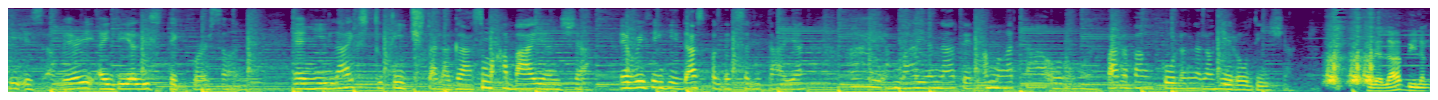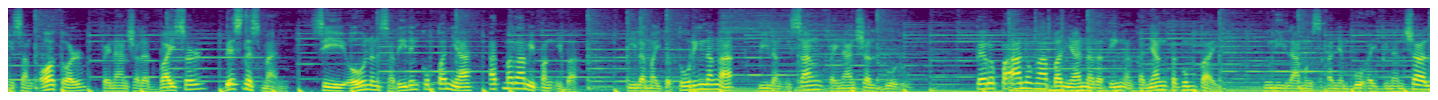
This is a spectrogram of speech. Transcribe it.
He is a very idealistic person and he likes to teach talaga. Makabayan siya. Everything he does pag nagsalita yan, ay, ang bayan natin, ang mga tao, para bang kulang na lang hero din siya. Kilala bilang isang author, financial advisor, businessman, CEO ng sariling kumpanya at marami pang iba. Tila may tuturing na nga bilang isang financial guru. Pero paano nga ba niya narating ang kanyang tagumpay? Hindi lamang sa kanyang buhay pinansyal,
